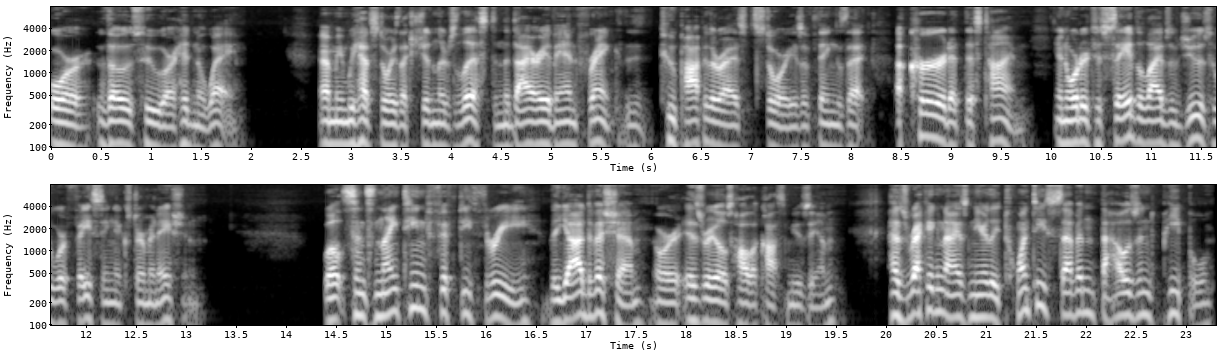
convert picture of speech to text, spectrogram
or those who are hidden away. I mean, we have stories like Schindler's List and The Diary of Anne Frank, the two popularized stories of things that occurred at this time in order to save the lives of Jews who were facing extermination. Well, since 1953, the Yad Vashem, or Israel's Holocaust Museum, has recognized nearly 27,000 people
